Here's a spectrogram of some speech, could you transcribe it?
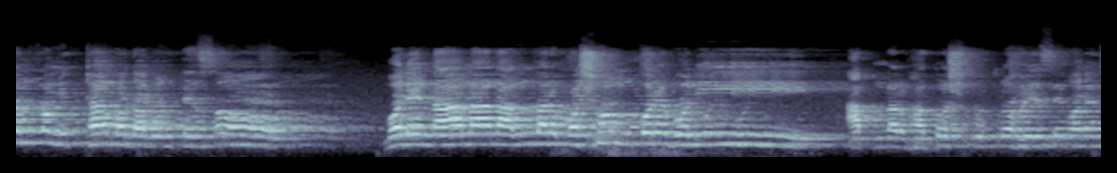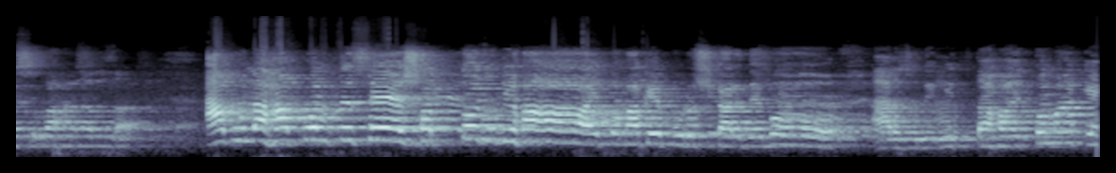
জন্য মিথ্যা কথা বলতেছ? বলে, না না না, আল্লাহর কসম করে বলি, আপনার ভাতস পুত্র হয়েছে বলেন সুবাহান আল্লাহ আবুল আহাব বলতেছে, সত্য যদি হয় তোমাকে পুরস্কার দেব, আর যদি মিথ্যা হয় তোমাকে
